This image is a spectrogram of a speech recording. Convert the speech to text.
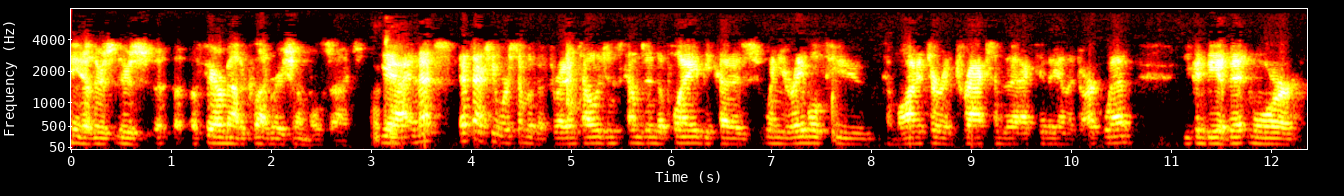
you know, there's there's a, a, fair amount of collaboration on both sides. Okay. Yeah, and that's that's actually where some of the threat intelligence comes into play because when you're able to to monitor and track some of that activity on the dark web, you can be a bit more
